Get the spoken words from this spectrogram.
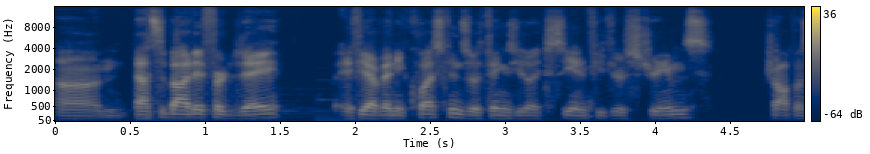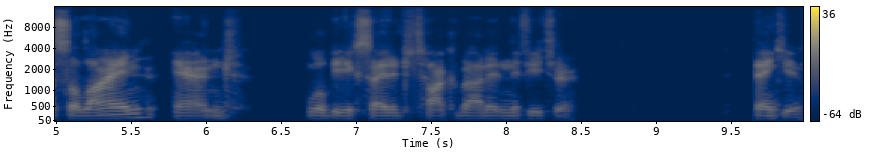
Um, that's about it for today. If you have any questions or things you'd like to see in future streams, drop us a line and we'll be excited to talk about it in the future. Thank you.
